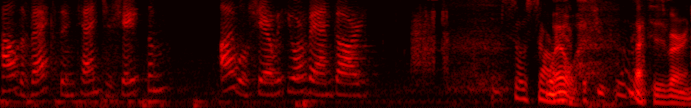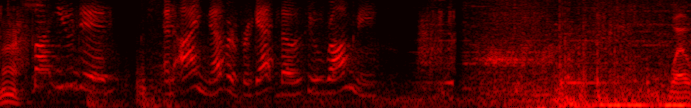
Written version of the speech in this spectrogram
How the Vex intend to shape them, I will share with your vanguard. I'm so sorry I Well, put you through that. that is very nice. But you did. And I never forget those who wrong me. Well,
